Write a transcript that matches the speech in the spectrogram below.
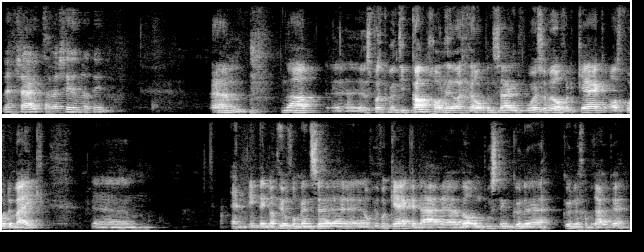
Leg eens uit, waar zit hem dat in? Um, nou, uh, de sportcommunity kan gewoon heel erg helpend zijn voor zowel voor de kerk als voor de wijk. Um, en ik denk dat heel veel mensen uh, of heel veel kerken daar uh, wel een boost in kunnen, kunnen gebruiken.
